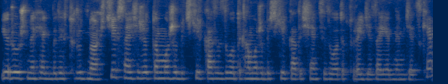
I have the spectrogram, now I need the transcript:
i różnych jakby tych trudności, w sensie, że to może być kilkaset złotych, a może być kilka tysięcy złotych, które idzie za jednym dzieckiem.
